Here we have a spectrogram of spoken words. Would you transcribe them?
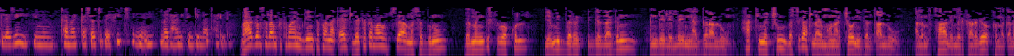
ስለዚህ ይህንን ከመከሰቱ በፊት መድኃኒት እንዲመጣልን። በሀገር ሰላም ከተማ የሚገኙ ተፈናቃዮች ለከተማዎች ሲያመሰግኑ በመንግስት በኩል የሚደረግ እገዛ ግን እንደሌለ ይናገራሉ። ሐኪሞቹም በስጋት ላይ መሆናቸውን ይገልጣሉ። አለም ፍስሐ ለአሜሪካ ሬዲዮ ከመቀለ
